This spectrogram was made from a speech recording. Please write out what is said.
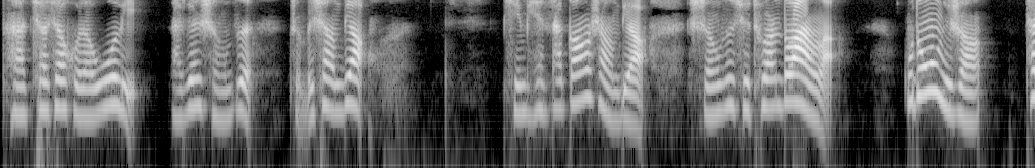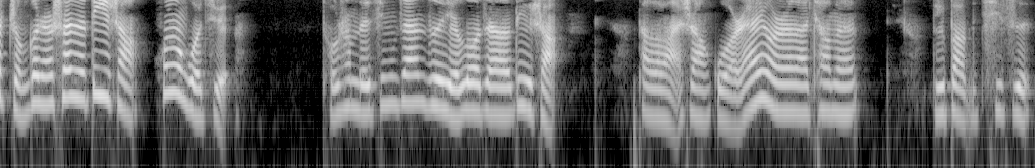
他悄悄回到屋里，拿根绳子准备上吊。偏偏他刚上吊，绳子却突然断了，咕咚一声，他整个人摔在地上，昏了过去，头上的金簪子也落在了地上。到了晚上，果然有人来敲门。吕宝的妻子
